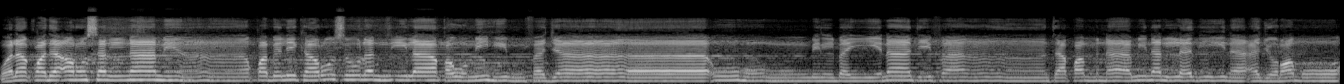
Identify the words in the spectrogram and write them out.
ولقد أرسلنا من قبلك رسلا إلى قومهم فجاءوهم بالبينات فانتقمنا من الذين أجرموا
